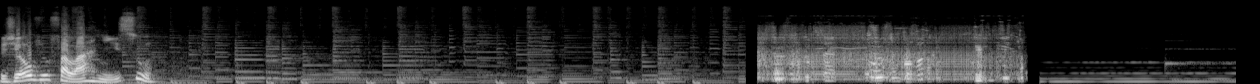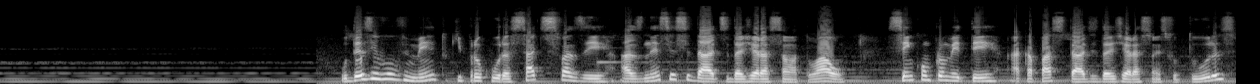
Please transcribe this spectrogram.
Já ouviu falar nisso? O desenvolvimento que procura satisfazer as necessidades da geração atual, sem comprometer a capacidade das gerações futuras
